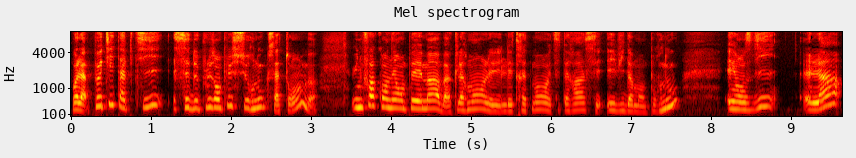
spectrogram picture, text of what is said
voilà, petit à petit, c'est de plus en plus sur nous que ça tombe. Une fois qu'on est en PMA, bah, clairement, les, traitements, etc., c'est évidemment pour nous. Et on se dit, là,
